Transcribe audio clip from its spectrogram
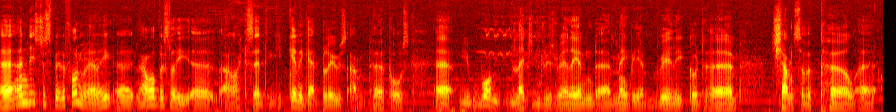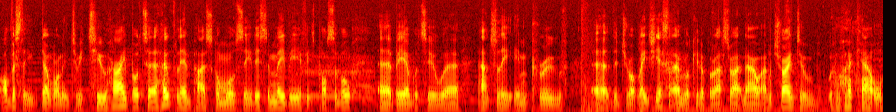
uh, and it's just a bit of fun, really. Uh, now, obviously, uh, like I said, you're going to get blues and purples. you want legendaries, really, and maybe a really good. Um, chance of a pearl. Uh, obviously, don't want it to be too high, but uh, hopefully Empire Scum will see this and maybe, if it's possible, uh, be able to uh, actually improve uh, the drop rates. Yes, I am looking up her ass right now. I'm trying to work out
